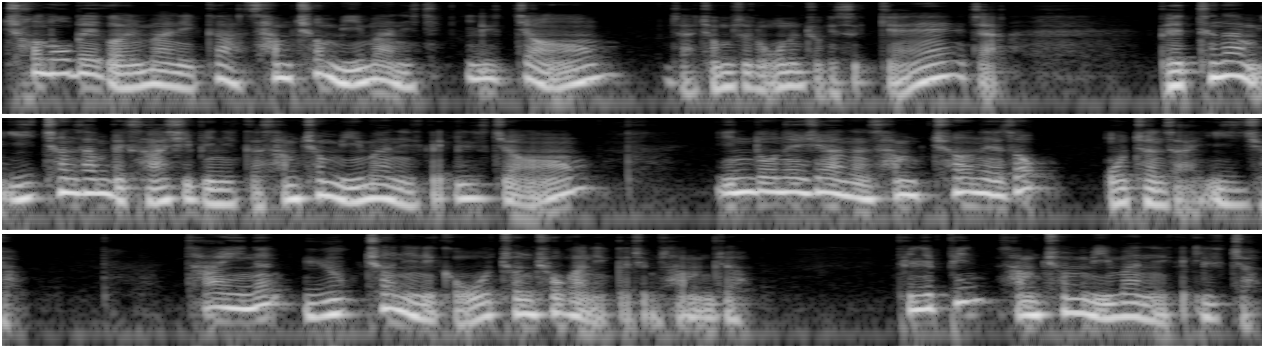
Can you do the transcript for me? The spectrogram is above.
1,500 얼마니까 3,000 미만이 1점. 자, 점수를 오른쪽에 쓸게. 자, 베트남 2,340이니까 3,000 미만이니까 1점. 인도네시아는 3,000에서 5,000 사이 2점. 타이는 6,000이니까 5,000 초과니까 지금 3점. 필리핀 3,000 미만이니까 1점.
